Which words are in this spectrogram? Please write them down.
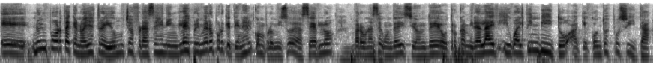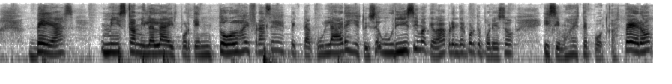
eh, no importa que no hayas traído muchas frases en inglés, primero porque tienes el compromiso de hacerlo para una segunda edición de otro Camila Live, igual te invito a que con tu esposita veas Miss Camila Live, porque en todos hay frases espectaculares y estoy segurísima que vas a aprender porque por eso hicimos este podcast. Pero,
